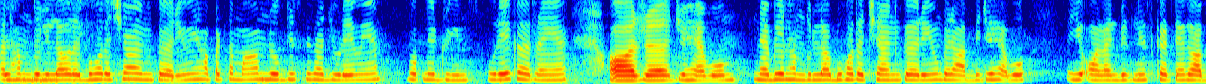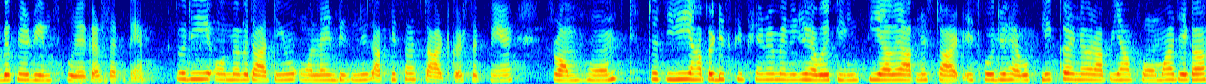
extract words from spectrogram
अल्हम्दुलिल्लाह, और बहुत अच्छा अर्न कर रही हूँ। यहाँ पर तमाम लोग जिसके साथ जुड़े हुए हैं, वो अपने ड्रीम्स पूरे कर रहे हैं। और जो है वो, मैं भी अल्हम्दुलिल्लाह बहुत अच्छा अर्न कर रही हूँ। अगर आप भी जो है वो ये ऑनलाइन बिज़नेस करते हैं तो आप भी अपने ड्रीम्स पूरे कर सकते हैं। तो जी, और मैं बताती हूँ ऑनलाइन बिज़नेस आप किस तरह स्टार्ट कर सकते हैं फ्रॉम होम तो ये यहाँ पर डिस्क्रिप्शन में मैंने जो है वो एक लिंक दिया हुआ है। आपने स्टार्ट इसको जो है वो क्लिक करना है और आप यहाँ फॉर्म आ जाएगा।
